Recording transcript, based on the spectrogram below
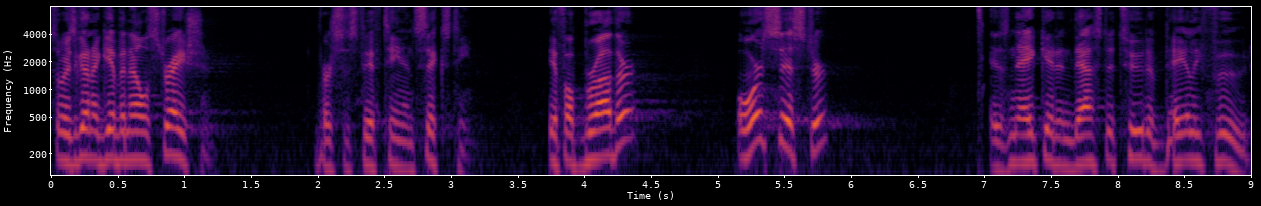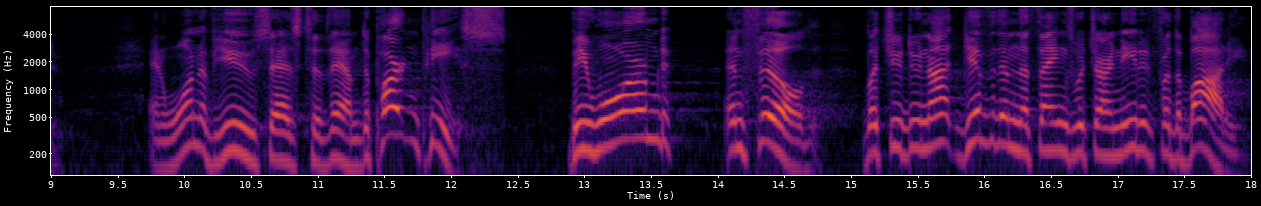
So he's going to give an illustration, verses 15 and 16. If a brother or sister is naked and destitute of daily food. And one of you says to them, Depart in peace, be warmed and filled, but you do not give them the things which are needed for the body.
